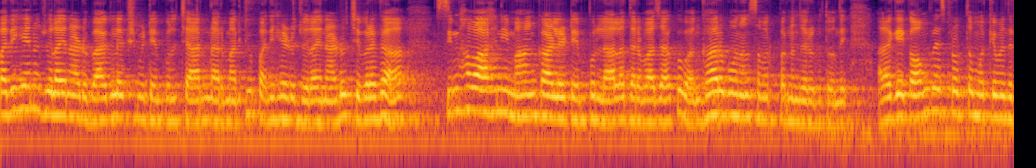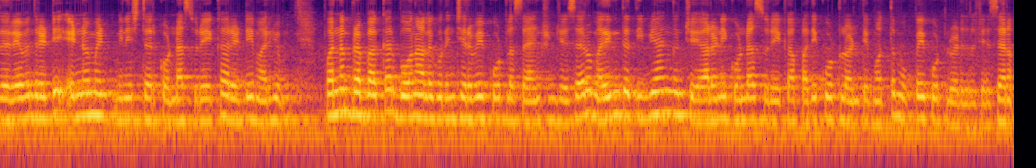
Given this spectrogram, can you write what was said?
పదిహేను జూలై నాడు భాగ్యలక్ష్మి టెంపుల్ చార్మినార్ మరియు పదిహేడు జూలై నాడు చివరగా సింహవాహిని మహంకాళి టెంపుల్ లాల దర్వాజాకు బంగారు బోనం సమర్పణ జరుగుతుంది. అలాగే కాంగ్రెస్ ప్రభుత్వం ముఖ్యమంత్రి రేవంత్ రెడ్డి ఎండోమెంట్ మినిస్టర్ కొండా సురేఖ రెడ్డి మరియు పొన్నం ప్రభాకర్ బోనాల గురించి ఇరవై కోట్ల శాంక్షన్ చేశారు. మరింత దివ్యాంగం చేయాలని కొండా సురేఖ పది కోట్లు అంటే మొత్తం ముప్పై కోట్లు విడుదల చేశారు.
